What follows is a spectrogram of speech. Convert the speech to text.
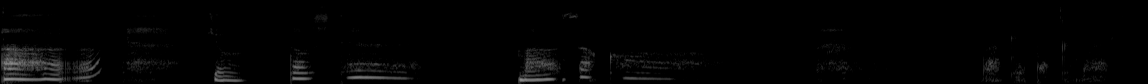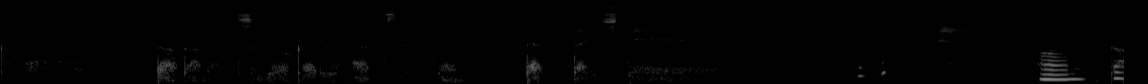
ああ、ひょっとして、まさか、負けたくないから、ただの強がり発言だったりして。本当は、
